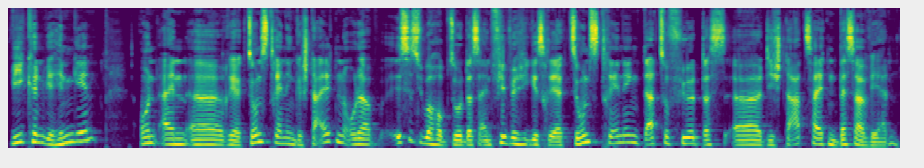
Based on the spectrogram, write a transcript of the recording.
wie können wir hingehen? und ein äh, Reaktionstraining gestalten oder ist es überhaupt so, dass ein vierwöchiges Reaktionstraining dazu führt, dass äh, die Startzeiten besser werden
